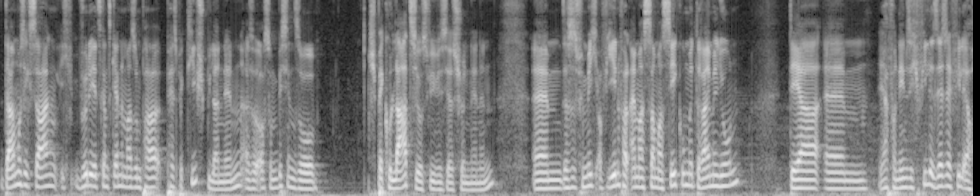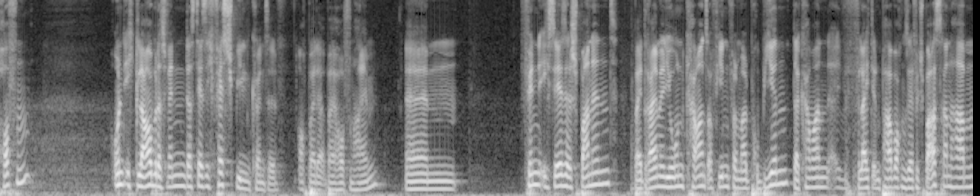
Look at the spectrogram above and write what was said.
da muss ich sagen, ich würde jetzt ganz gerne mal so ein paar Perspektivspieler nennen, also auch so ein bisschen so Spekulatius, wie wir es jetzt schön nennen. Ähm, das ist für mich auf jeden Fall einmal Samaseku mit 3 Millionen, der, ähm, ja, von dem sich viele sehr, sehr viel erhoffen. Und ich glaube, dass wenn, dass der sich festspielen könnte, auch bei, der, bei Hoffenheim. Ähm, Finde ich sehr, sehr spannend. Bei drei Millionen kann man es auf jeden Fall mal probieren. Da kann man äh, vielleicht in ein paar Wochen sehr viel Spaß dran haben.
